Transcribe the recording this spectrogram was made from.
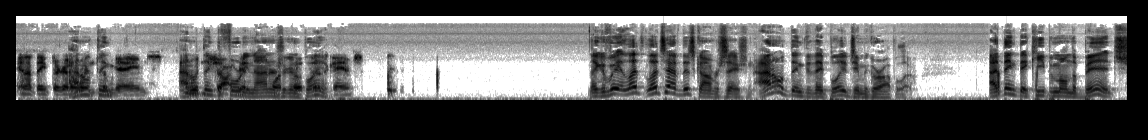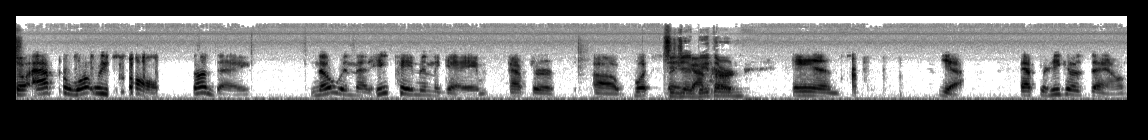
And I think they're going to win think- some games. I don't think the shock 49ers are gonna play those games. Like if we let's let's have this conversation. I don't think that they play Jimmy Garoppolo. I think they keep him on the bench. So after what we saw Sunday, knowing that he came in the game after uh, what's his CJ Beathard. and yeah, after he goes down,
